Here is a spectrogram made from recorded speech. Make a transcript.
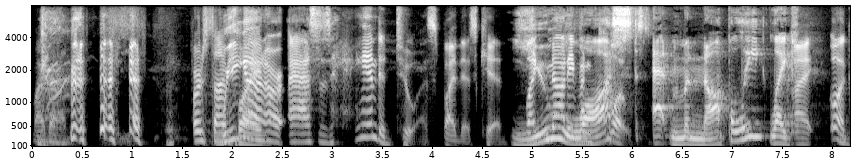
my bad. First time we playing. got our asses handed to us by this kid. Like you not even lost close. at Monopoly? Like, I look,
